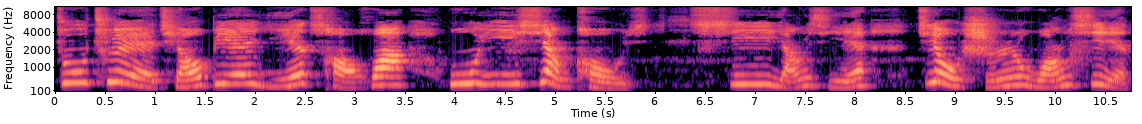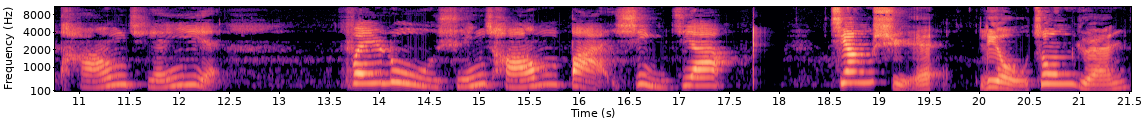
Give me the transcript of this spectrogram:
朱雀桥边野草花，乌衣巷口夕阳斜。旧时王谢堂前燕。飞入寻常百姓家。江雪，柳宗元。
